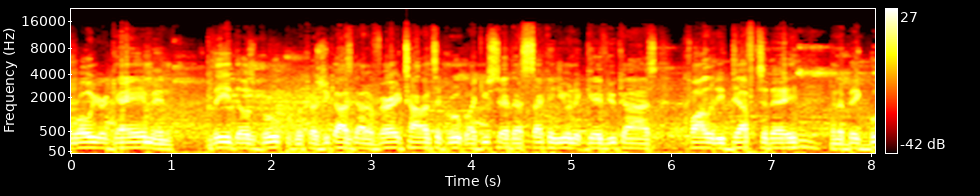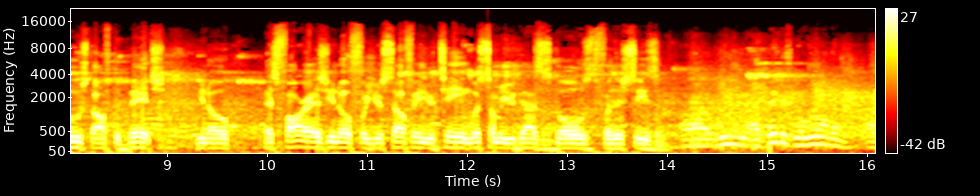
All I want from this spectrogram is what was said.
grow your game and lead those groups because you guys got a very talented group. Like you said, that second unit gave you guys quality depth today and a big boost off the bench. You know, as far as you know, for yourself and your team, what's some of you guys' goals for this season? Uh, we our biggest goal, we want to uh,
